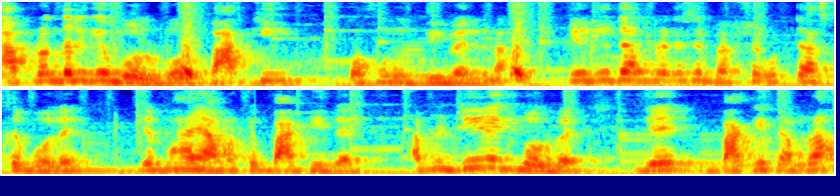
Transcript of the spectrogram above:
আপনাদেরকে বলব, বাকি কখনো দিবেন না। কেউ যদি আপনার কাছে ব্যবসা করতে আসতে বলে যে, ভাই, আমাকে বাকি দেন। আপনি ডিরেক্ট বলবেন যে, বাকিতে আমরা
